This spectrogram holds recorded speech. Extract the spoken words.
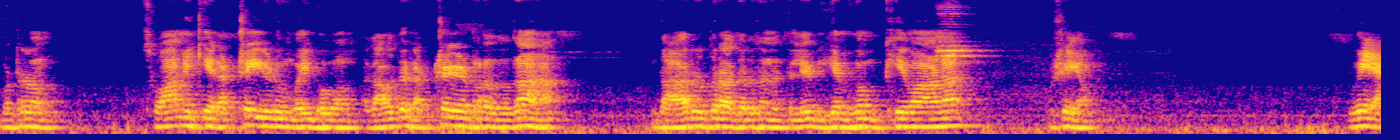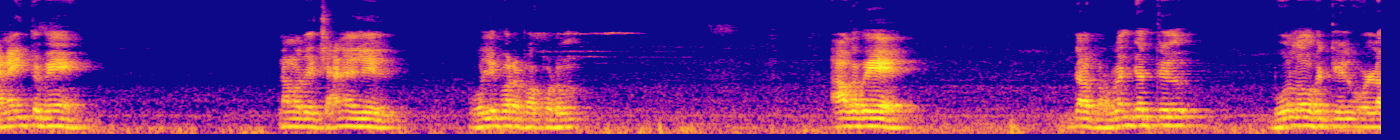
மற்றும் சுவாமிக்கு ரட்சையிடும் வைபவம். அதாவது ரட்சையிடுறது தான் இந்த ஆருத்ரா தரிசனத்திலே மிக மிக முக்கியமான விஷயம். இவை அனைத்துமே நமது சேனலில் ஒளிபரப்பப்படும். ஆகவே இந்த பிரபஞ்சத்தில் பூலோகத்தில் உள்ள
